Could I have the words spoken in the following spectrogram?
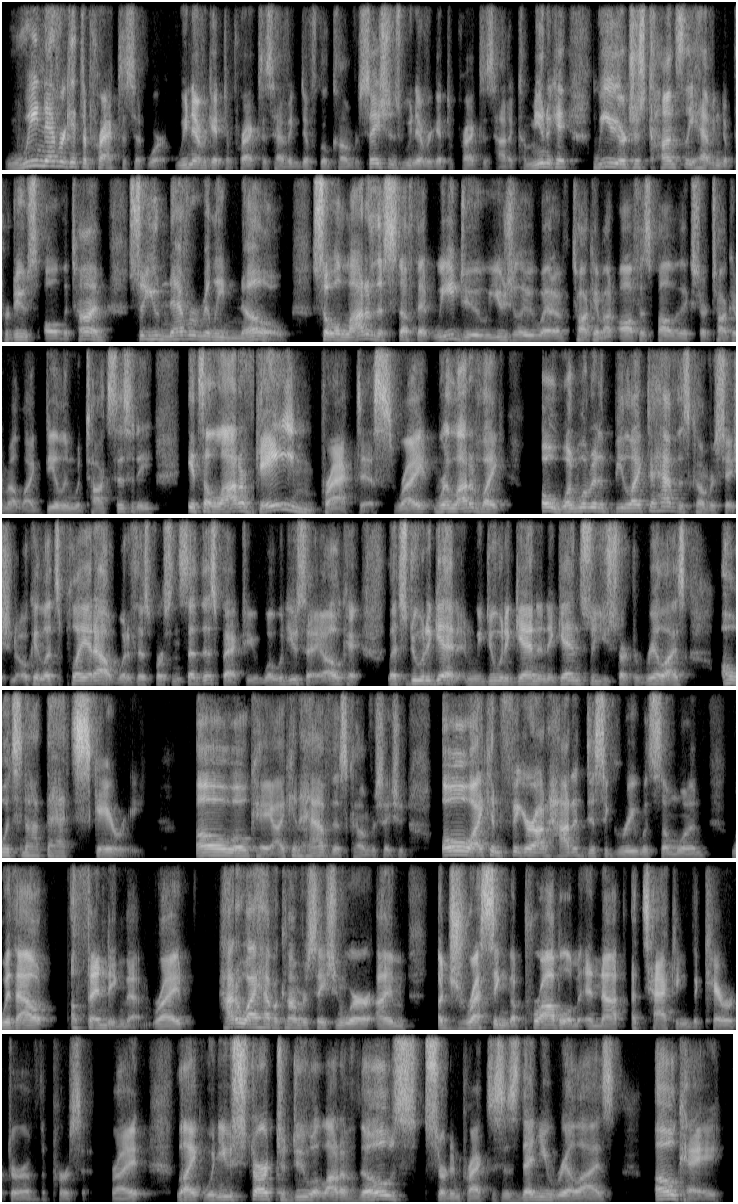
we never get to practice at work. We never get to practice having difficult conversations. We never get to practice how to communicate. We are just constantly having to produce all the time. So you never really know. So a lot of the stuff that we do, usually when I'm talking about office politics or talking about like dealing with toxicity, it's a lot of game practice, right? We're a lot of like, oh, what would it be like to have this conversation? Okay, let's play it out. What if this person said this back to you? What would you say? Okay, let's do it again. And we do it again and again. So you start to realize, oh, it's not that scary. Oh, okay, I can have this conversation. Oh, I can figure out how to disagree with someone without offending them, right? How do I have a conversation where I'm addressing the problem and not attacking the character of the person, right? Like when you start to do a lot of those certain practices, then you realize, okay,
